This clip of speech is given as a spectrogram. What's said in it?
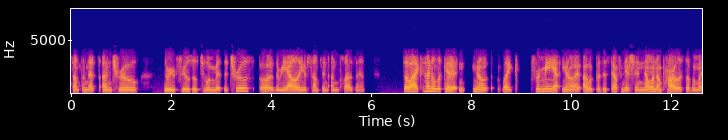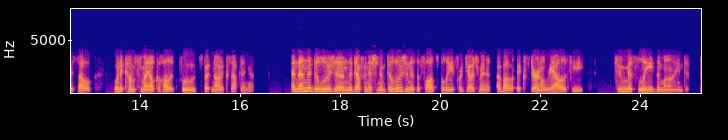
something that's untrue, the refusal to admit the truth, or the reality of something unpleasant. So I kind of look at it, you know, like for me, you know, I, I would put this definition: knowing I'm powerless over myself when it comes to my alcoholic foods, but not accepting it. And then the delusion, the definition of delusion is a false belief or judgment about external reality to mislead the mind.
